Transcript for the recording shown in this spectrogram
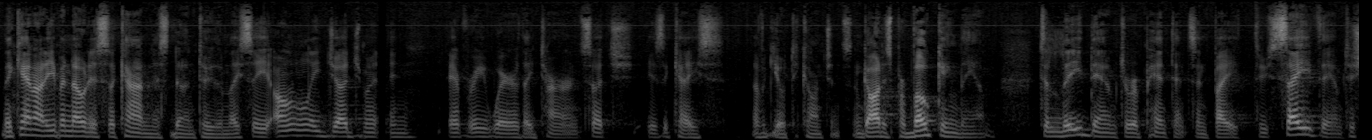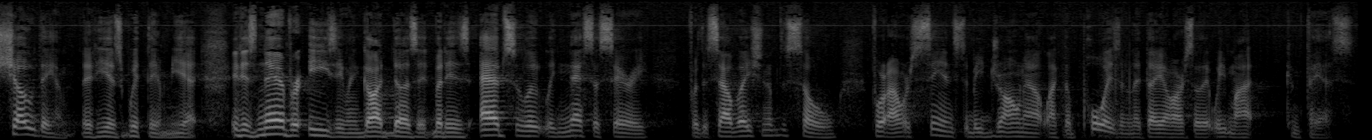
They cannot even notice the kindness done to them. They see only judgment in everywhere they turn. Such is the case of a guilty conscience. And God is provoking them to lead them to repentance and faith, to save them, to show them that He is with them yet. It is never easy when God does it, but it is absolutely necessary for the salvation of the soul, for our sins to be drawn out like the poison that they are, so that we might confess.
